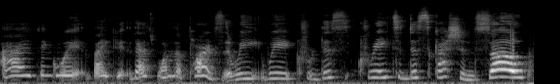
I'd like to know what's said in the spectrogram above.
I think we like that's one of the parts that we we this creates a discussion. So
